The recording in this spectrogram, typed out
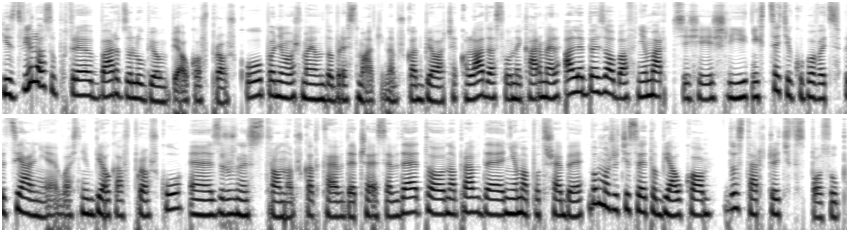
Jest wiele osób, które bardzo lubią białko w proszku, ponieważ mają dobre smaki, na przykład biała czekolada, słony karmel, ale bez obaw, nie martwcie się, jeśli nie chcecie kupować specjalnie właśnie białka w proszku e, z różnych stron, na przykład KFD czy SFD, to naprawdę nie ma potrzeby, bo możecie sobie to białko dostarczyć w sposób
